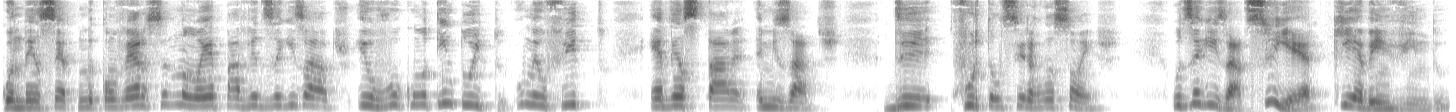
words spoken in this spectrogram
quando enceto uma conversa, não é para haver desaguisados. Eu vou com outro intuito. O meu fito é de encetar amizades, de fortalecer relações. O desaguisado, se vier, que é bem-vindo,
